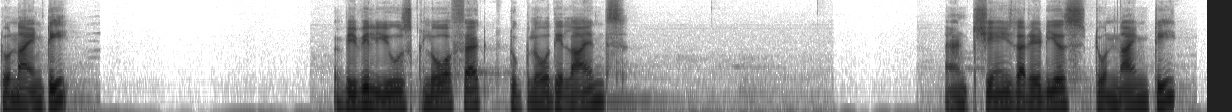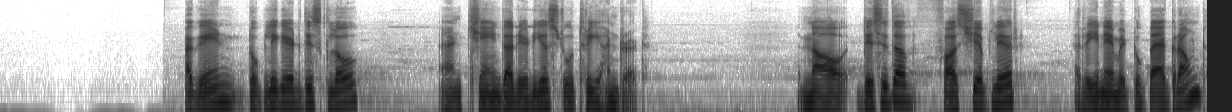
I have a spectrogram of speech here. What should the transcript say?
to 90 we will use glow effect to glow the lines and change the radius to 90. Again duplicate this glow and change the radius to 300. Now this is the first shape layer, rename it to background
